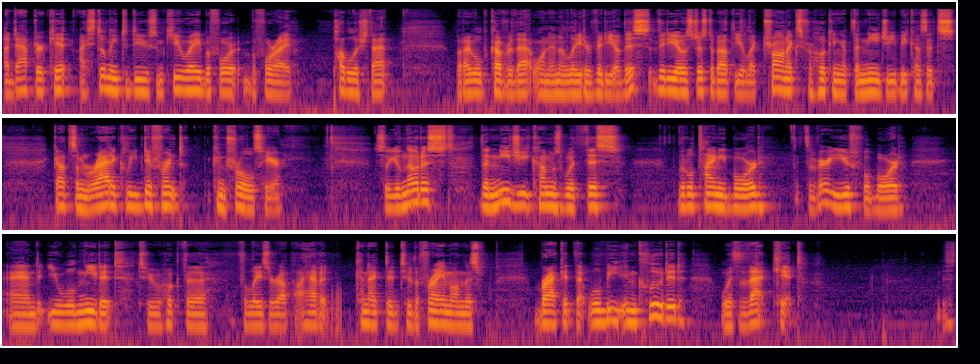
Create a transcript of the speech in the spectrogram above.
adapter kit. I still need to do some QA before, before I publish that, but I will cover that one in a later video. This video is just about the electronics for hooking up the NEJE because it's got some radically different controls here. So you'll notice the NEJE comes with this little tiny board. It's a very useful board, and you will need it to hook the, the laser up. I have it connected to the frame on this bracket that will be included with that kit. This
